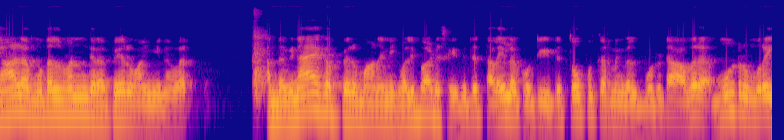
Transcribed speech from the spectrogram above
ஞாழ முதல்வன்கிற பேர் வாங்கினவர். அந்த விநாயக பெருமானை இன்னைக்கு வழிபாடு செய்துட்டு தலையில கொட்டிட்டு தோப்பு கர்ணங்கள் போட்டுட்டு அவரை மூன்று முறை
